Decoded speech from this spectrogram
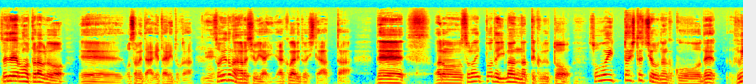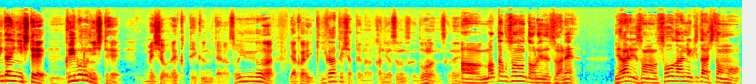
それでもうトラブルを、えー収めてあげたりとか、そういうのがある種や役割としてあった。であのその一方で今になってくると、そういった人たちをなんかこうで踏み台にして、食い物にして飯をね食っていくみたいなそういうような役割に切り替わってきちゃったような感じがするんですけどどうなんですかね？ああ全くその通りですわね。やはりその相談に来た人も、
